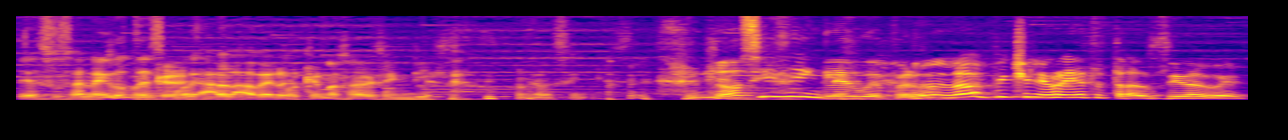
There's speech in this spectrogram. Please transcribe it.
de sus anécdotas. ¿Por como de, a la verga. ¿Por qué no sabes inglés? ¿Por qué no sé inglés? No, sí sé inglés, güey, pero... No, no, el pinche libro ya está traducido, güey.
